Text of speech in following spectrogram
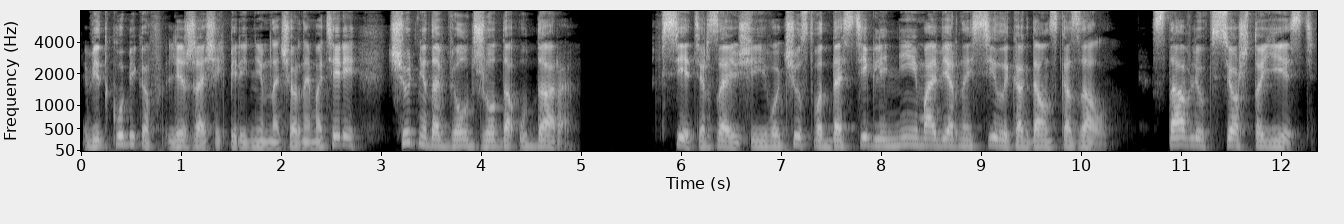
Вид кубиков, лежащих перед ним на черной материи, чуть не довел Джо до удара. Все терзающие его чувства достигли неимоверной силы, когда он сказал «Ставлю все, что есть».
